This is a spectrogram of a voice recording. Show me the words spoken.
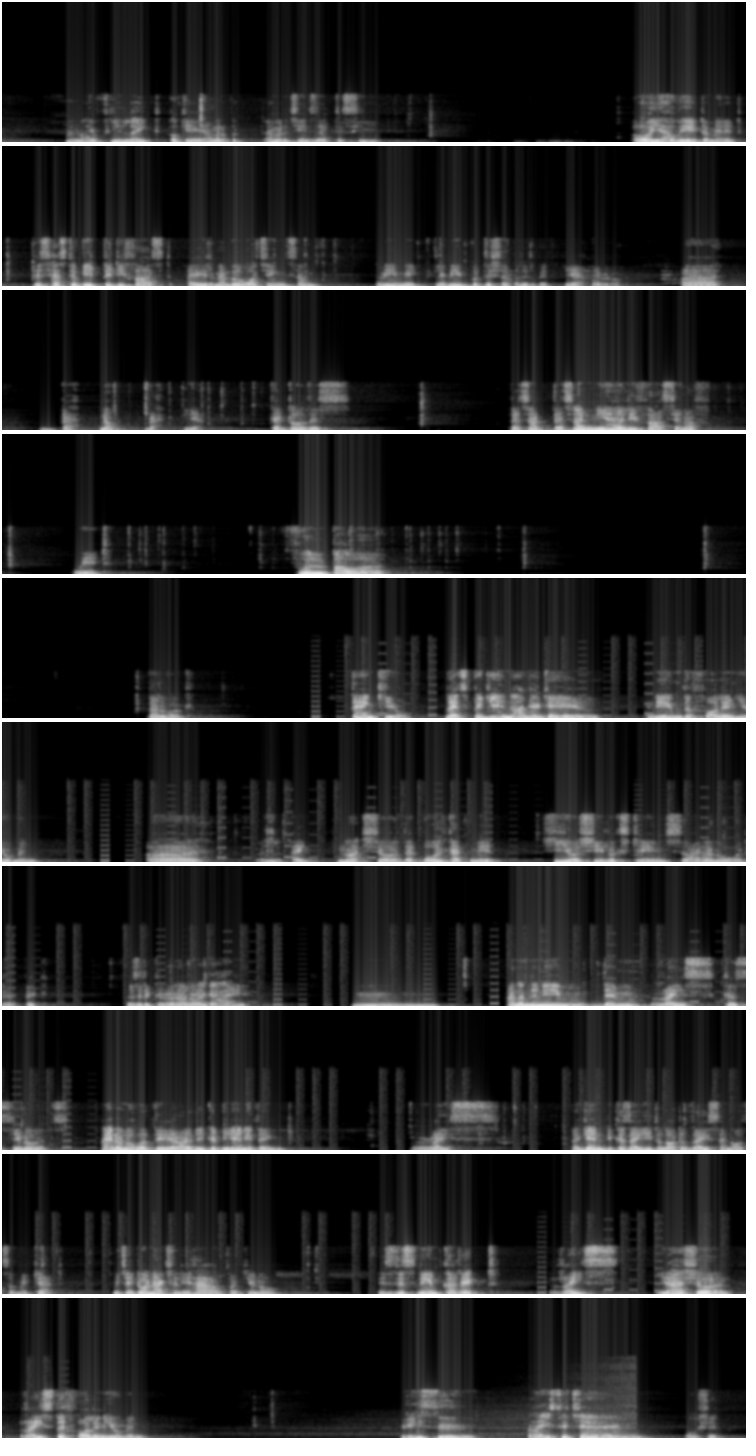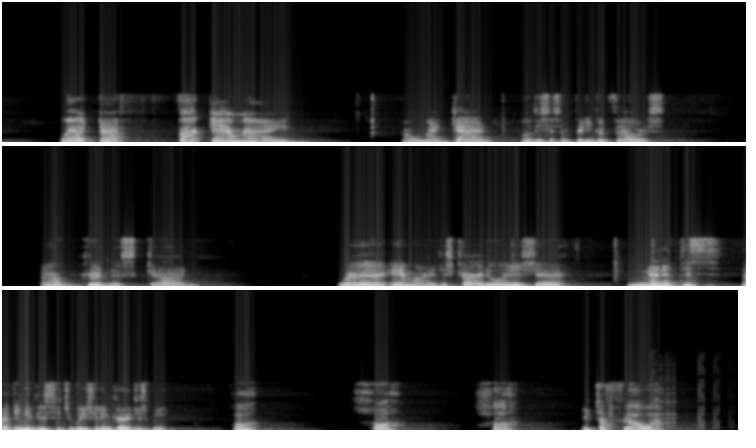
Hmm, I feel like okay. I'm gonna put. I'm gonna change that to C. Oh yeah. Wait a minute. This has to be pretty fast. I remember watching some. Let me make. Let me put this up a little bit. Yeah. There we go. Uh. Bah. No. Bah. Yeah. Control this. That's not. That's not nearly fast enough. Wait. Full power. That'll work. Thank you. Let's begin Undertale. Name the fallen human. Uh, I'm not sure. That bowl cut made he or she look strange, so I don't know what I'd pick. Is it a girl or a guy? Hmm. I'm gonna name them Rice, because, you know, it's. I don't know what they are. They could be anything. Rice. Again, because I eat a lot of rice and also my cat, which I don't actually have, but you know. Is this name correct? Rice? Yeah, sure. Rice the fallen human. Risu. Risu-chan. Oh shit. Where the fuck am I? Oh my god. Oh, these are some pretty good flowers. Oh goodness god. Where am I? This corridor is, uh, none of this, nothing in this situation encourages me. Oh, oh, oh, it's a flower.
